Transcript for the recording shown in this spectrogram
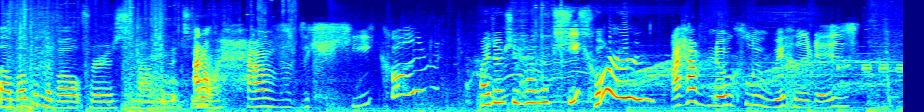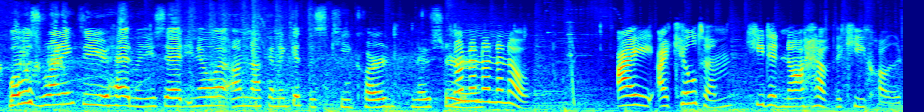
um open the vault first and I'll give it to you. I don't have the key card. Why don't you have a key card? I have no clue where it is. What was running through your head when you said, you know what, I'm not gonna get this key card? No sir. No, no, no, no, no. I I killed him. He did not have the key card.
